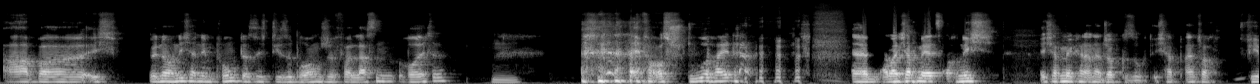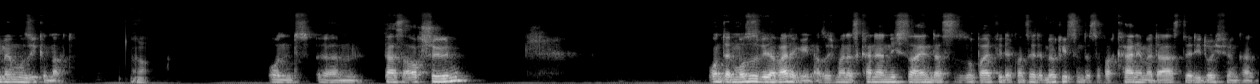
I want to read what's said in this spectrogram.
aber ich bin noch nicht an dem Punkt, dass ich diese Branche verlassen wollte. Hm. Einfach aus Sturheit. ähm, aber ich habe mir jetzt auch nicht, ich habe mir keinen anderen Job gesucht. Ich habe einfach viel mehr Musik gemacht. Ja. Und ähm, das ist auch schön. Und dann muss es wieder weitergehen. Also ich meine, es kann ja nicht sein, dass sobald wieder Konzerte möglich sind, dass einfach keiner mehr da ist, der die durchführen kann.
